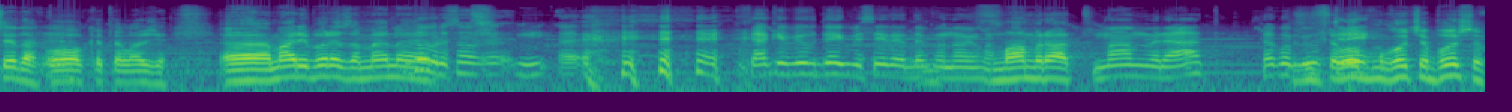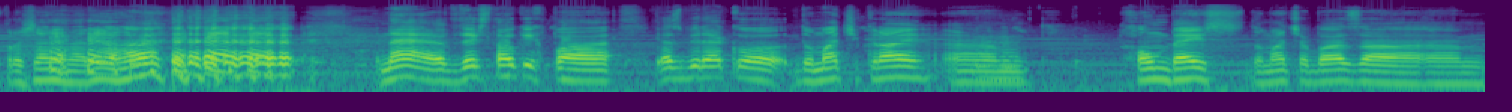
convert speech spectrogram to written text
Beseda, o, kaj te lažje. Uh, Maribor je za mene. Dobro, samo, eh, kak je bil v dveh besedah, da ponovimo? Imam rad. Imam rad, kako je bil v Zelo treh? mogoče boljše vprašanje naredil. ne, v dveh stavkih pa jaz bi rekel domači kraj, um, home base, domača baza, um,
